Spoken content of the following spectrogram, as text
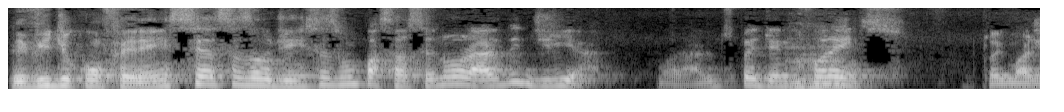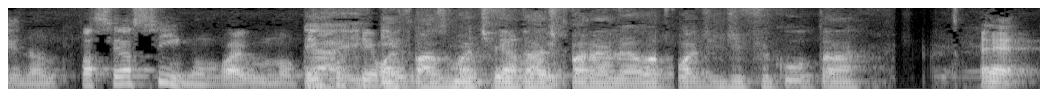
de videoconferência, essas audiências vão passar a ser no horário de dia, no horário do expediente uhum. forense. Estou imaginando que vai ser assim, não vai, não tem é, por que mais. faz uma atividade paralela pode dificultar. É.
